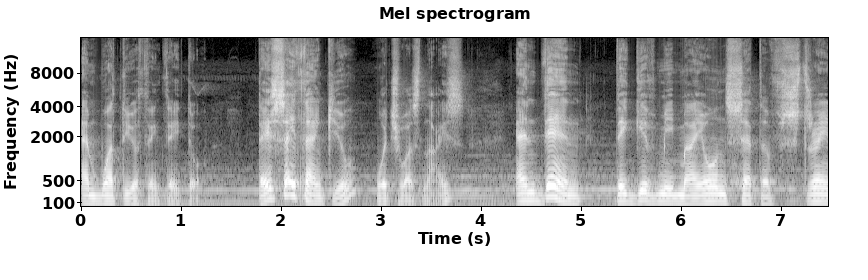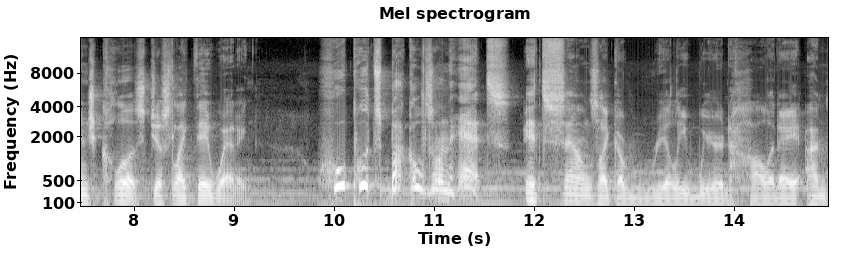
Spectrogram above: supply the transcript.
and what do you think they do? They say thank you, which was nice, and then they give me my own set of strange clothes just like they're wearing. Who puts buckles on hats? It sounds like a really weird holiday. I'm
